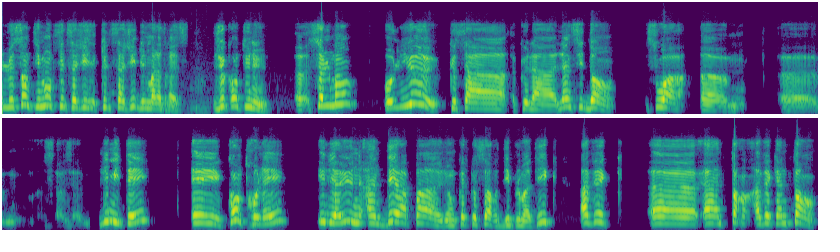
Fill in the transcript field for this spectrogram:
le sentiment qu'il s'agit, s'agit d'une maladresse. Je continue. Euh, seulement, au lieu que, que l'incident soit limité et contrôlé, il y a eu un dérapage, en quelque sorte diplomatique, avec euh, un temps, avec un temps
